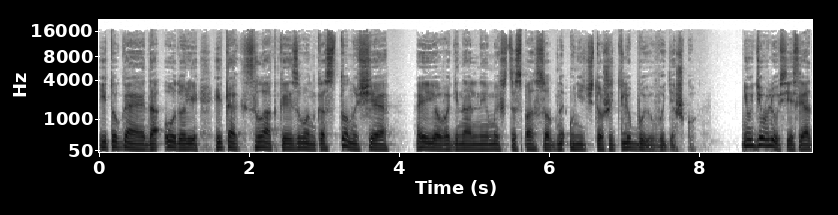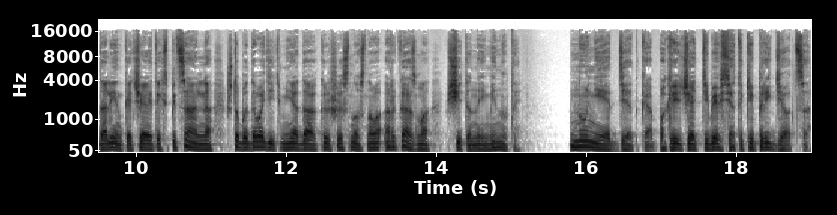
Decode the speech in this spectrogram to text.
и тугая до одури, и так сладко и звонко стонущая, а ее вагинальные мышцы способны уничтожить любую выдержку. Не удивлюсь, если Адалин качает их специально, чтобы доводить меня до крышесносного оргазма в считанные минуты. «Ну нет, детка, покричать тебе все-таки придется»,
